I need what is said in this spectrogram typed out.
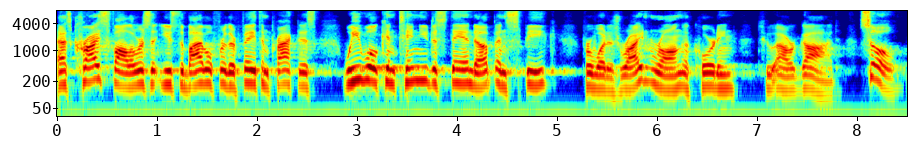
As Christ followers that use the Bible for their faith and practice, we will continue to stand up and speak for what is right and wrong according to our God. So,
